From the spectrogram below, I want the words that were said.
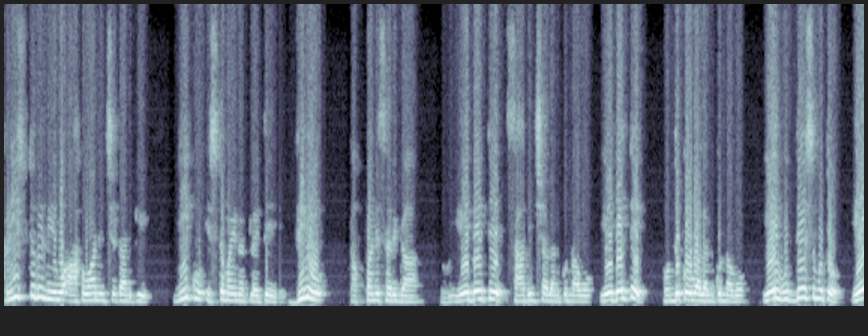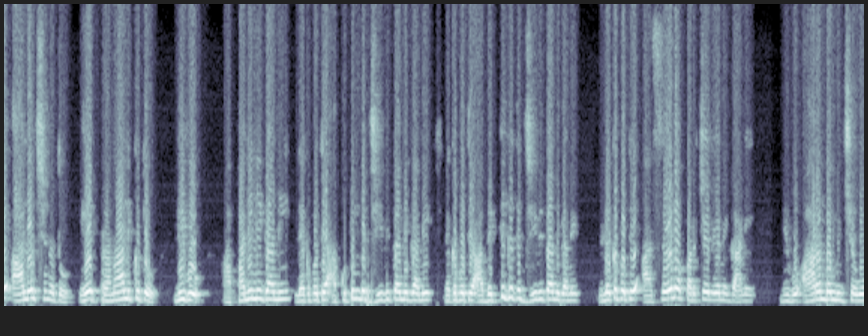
క్రీస్తుని నీవు ఆహ్వానించడానికి నీకు ఇష్టమైనట్లయితే విను తప్పనిసరిగా నువ్వు ఏదైతే సాధించాలనుకున్నావో ఏదైతే పొందుకోవాలనుకున్నావో ఏ ఉద్దేశముతో ఏ ఆలోచనతో ఏ ప్రణాళికతో నీవు ఆ పనిని గాని లేకపోతే ఆ కుటుంబ జీవితాన్ని గాని లేకపోతే ఆ వ్యక్తిగత జీవితాన్ని గాని లేకపోతే ఆ సేవ పరిచర్యని గాని నీవు ఆరంభించావో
